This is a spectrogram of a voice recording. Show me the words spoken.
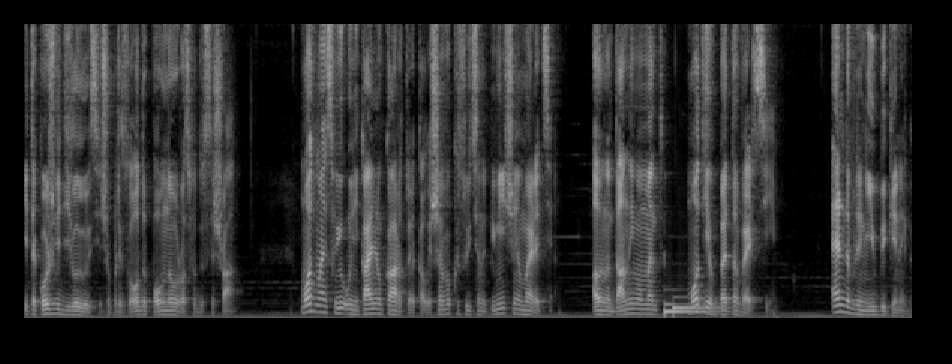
і також відділилися, що призвело до повного розпаду США. Мод має свою унікальну карту, яка лише фокусується на Північній Америці, але на даний момент мод є в бета-версії. End of the New Beginning.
